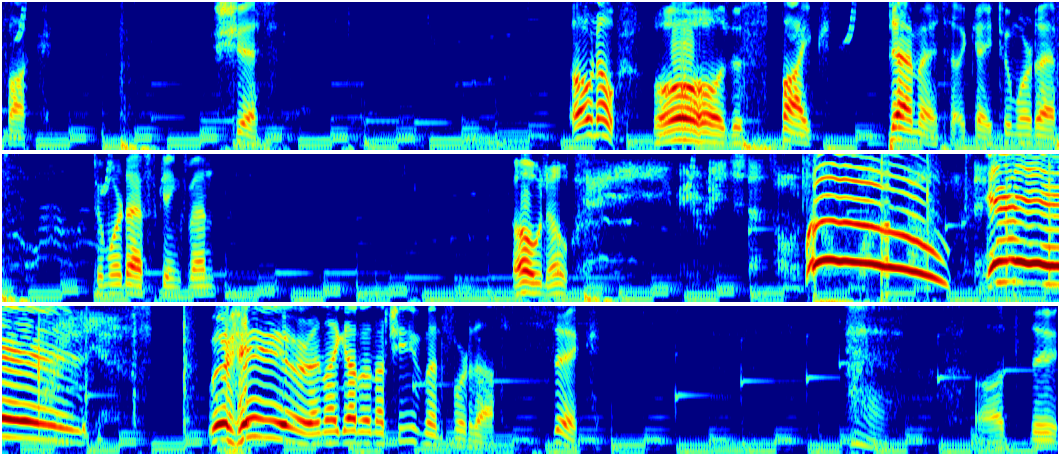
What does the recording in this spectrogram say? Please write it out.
Fuck. Shit. Oh no! Oh, the spike! Damn it! Okay, two more deaths. Two more deaths, Kingsman. Oh no! Hey, we reached a total. Woo! Yay! We're here, and I got an achievement for that. Sick. What's the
